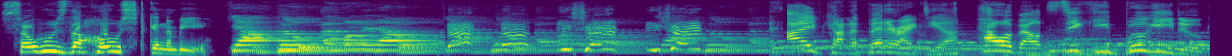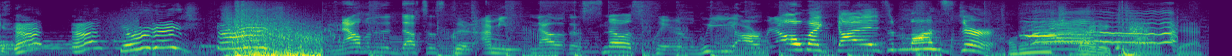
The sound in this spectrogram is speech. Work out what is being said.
So who's the host gonna be? yeah he said it! He said it! I've got a better idea. How about Ziggy Boogie Doog? Ah, ah, there it is! There it is! Now that the dust is cleared, I mean, now that the snow is cleared, we are. Oh my god, it's a monster! Oh, that's why they call it that.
